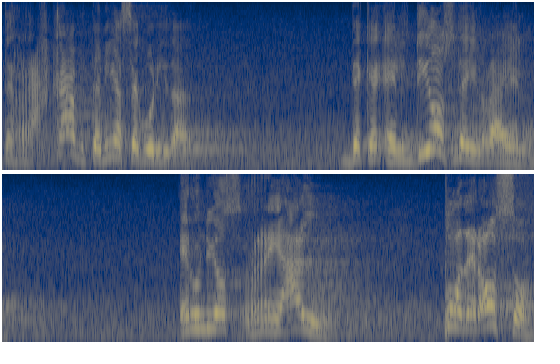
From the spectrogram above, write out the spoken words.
De Rahab tenía seguridad de que el Dios de Israel era un Dios real, poderoso,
